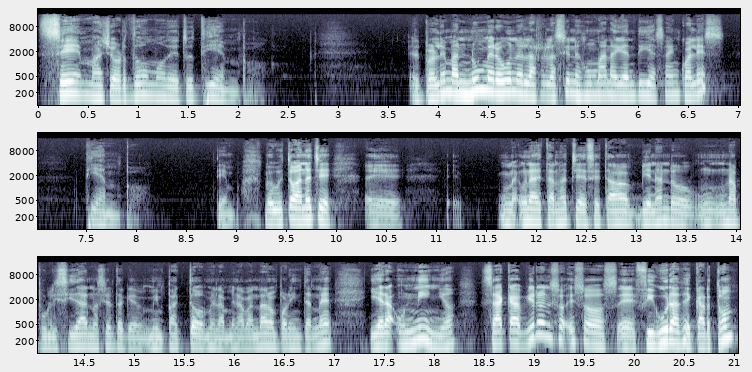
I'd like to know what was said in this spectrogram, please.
sé mayordomo de tu tiempo. El problema número uno en las relaciones humanas hoy en día, ¿saben cuál es? Tiempo tiempo. Me gustó anoche, eh, una, de estas noches estaba viendo una publicidad, ¿no es cierto?, que me impactó, me la, mandaron por internet, y era un niño, saca, ¿vieron esas esos, eh, figuras de cartón?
